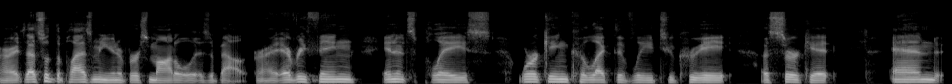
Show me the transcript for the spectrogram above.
All right. That's what the plasma universe model is about. Right. Everything in its place, working collectively to create a circuit. And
